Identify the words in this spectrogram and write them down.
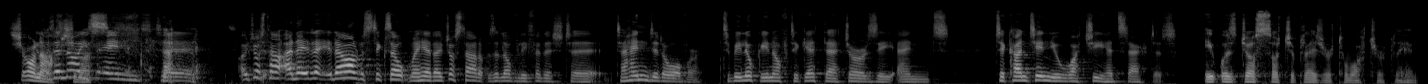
Showing it off, was a nice end to. I just thought, and it, it always sticks out in my head. I just thought it was a lovely finish to to hand it over, to be lucky enough to get that jersey and to continue what she had started. It was just such a pleasure to watch her playing.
